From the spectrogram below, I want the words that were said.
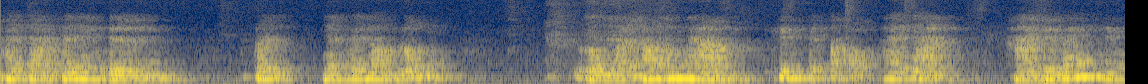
พระอาจารย์ก็ยังเดิน ก็ยังไม่ยอมลง ลงมาเข้าห้องน้ำขึ้นไปต่อพระอาจารย์หายไปแวบหนึ่ง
